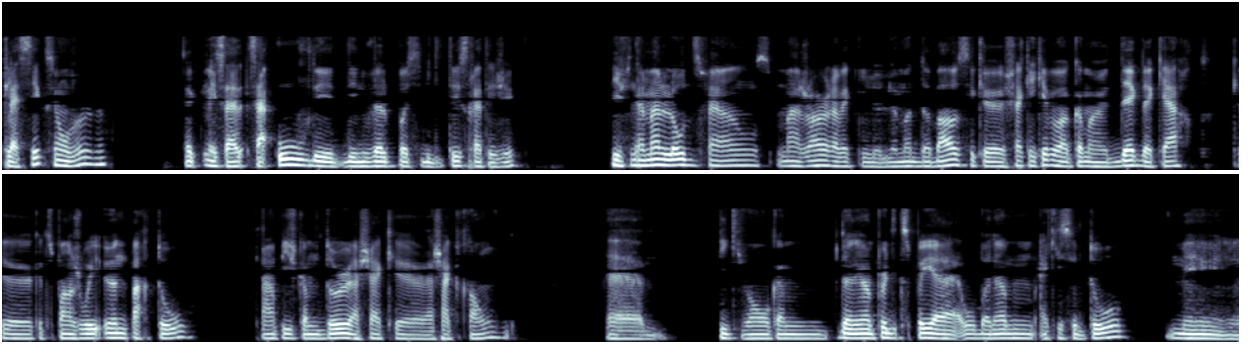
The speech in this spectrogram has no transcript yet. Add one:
classiques, si on veut. mais ça, ouvre des, nouvelles possibilités stratégiques. Puis finalement, l'autre différence majeure avec le, mode de base, c'est que chaque équipe a comme un deck de cartes que, que tu peux en jouer une par tour. Tu en piges comme deux à chaque euh, à chaque ronde. Euh, puis qui vont comme donner un peu d'XP au bonhomme à qui c'est le tour. Mais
